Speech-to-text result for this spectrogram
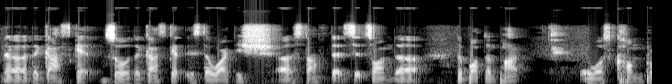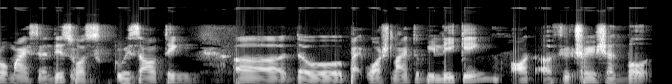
the, the gasket so the gasket is the whitish uh, stuff that sits on the the bottom part was compromised and this was resulting uh, the backwash line to be leaking on a filtration mode.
